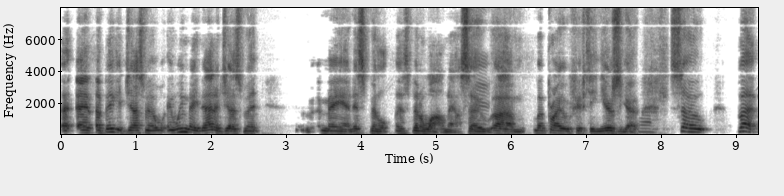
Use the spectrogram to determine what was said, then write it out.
a, a big adjustment, and we made that adjustment man, it's been it's been a while now. So, mm. um, but probably over 15 years ago. Wow. So, but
